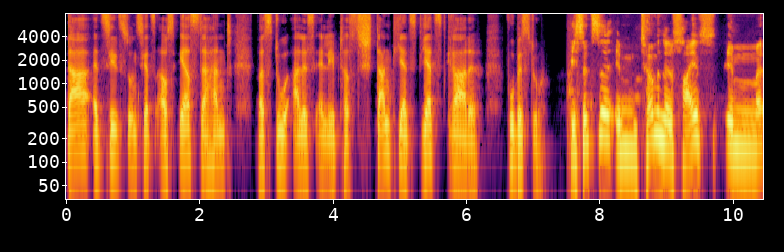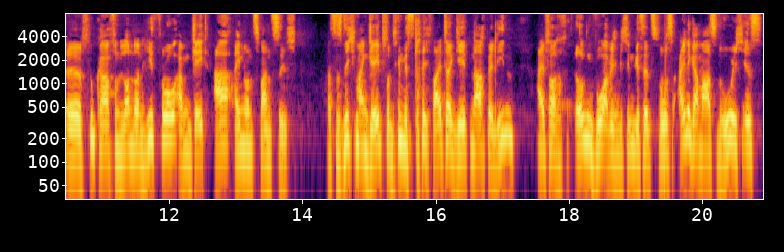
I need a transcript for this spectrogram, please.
da erzählst du uns jetzt aus erster Hand, was du alles erlebt hast. Stand jetzt, jetzt gerade. Wo bist du? Ich sitze im Terminal 5 im äh, Flughafen London Heathrow am Gate A21. Das ist nicht mein Gate, von dem es gleich weitergeht nach Berlin. Einfach irgendwo habe ich mich hingesetzt, wo es einigermaßen ruhig ist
